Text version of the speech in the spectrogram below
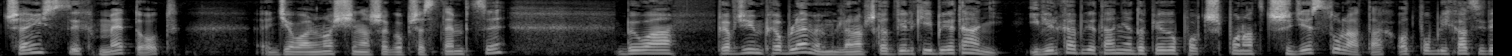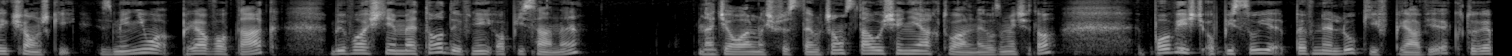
część z tych metod działalności naszego przestępcy była prawdziwym problemem dla na przykład Wielkiej Brytanii. I Wielka Brytania dopiero po ponad 30 latach od publikacji tej książki zmieniła prawo tak, by właśnie metody w niej opisane na działalność przestępczą stały się nieaktualne. Rozumiecie to? Powieść opisuje pewne luki w prawie, które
